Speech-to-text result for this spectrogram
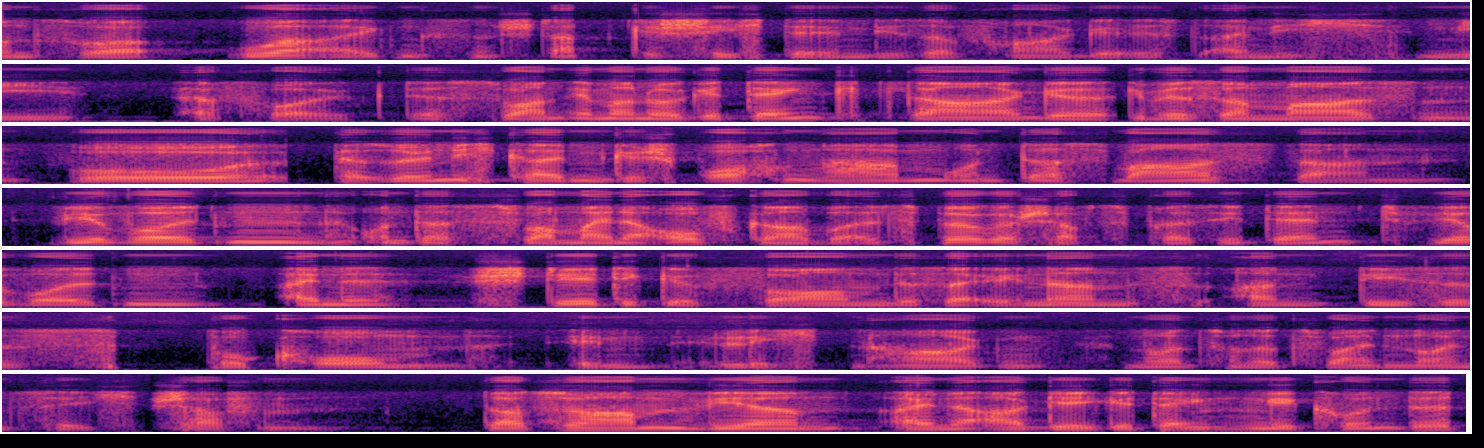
unserer ureigensten Stadtgeschichte in dieser Frage ist eigentlich nie erfolgt. Es waren immer nur Gedenktage gewissermaßen, wo Persönlichkeiten gesprochen haben und das war's dann. Wir wollten, und das war meine Aufgabe als Bürgerschaftspräsident, wir wollten eine stetige Form des Erinnerns an dieses Pogrom in Lichtenhagen 1992 schaffen. Dazu haben wir eine AG Gedenken gegründet,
